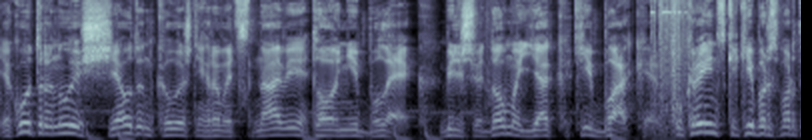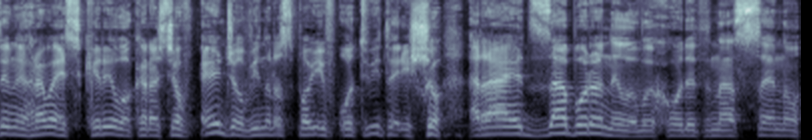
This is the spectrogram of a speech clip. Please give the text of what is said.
яку тренує ще один колишній гравець Наві Тоні Блек, більш відомий як Кібакер. Український кіберспортивний гравець Кирило Карасьов Angel він розповів у Твіттері, що Riot заборонили виходити на сцену,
